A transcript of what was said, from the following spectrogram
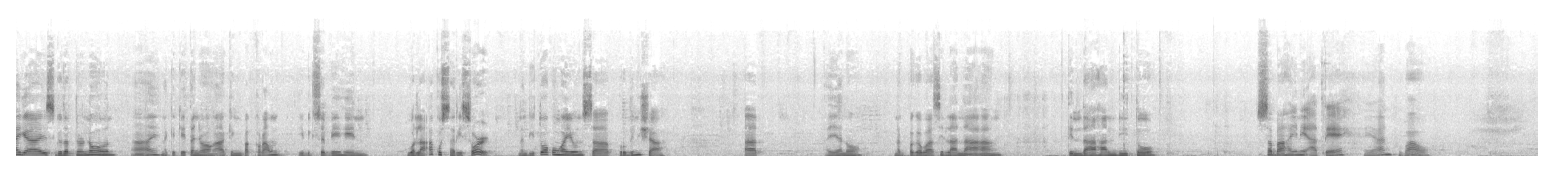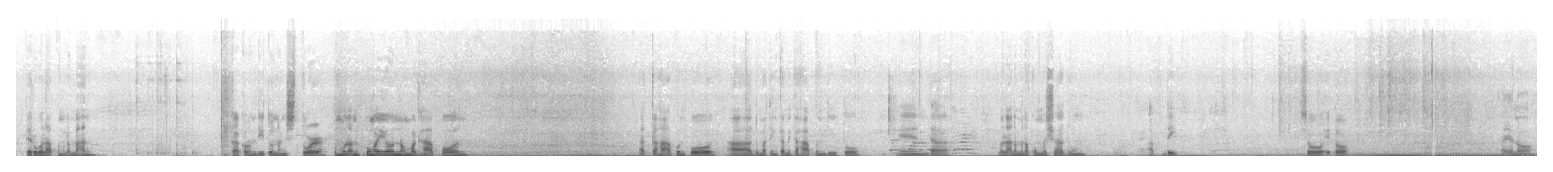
Hi guys, good afternoon. Ay, nakikita nyo ang aking background. Ibig sabihin, wala ako sa resort. Nandito ako ngayon sa probinsya. At, ayan o, nagpagawa sila ng tindahan dito sa bahay ni ate. Ayan, wow. Pero wala pang laman. Kakaroon dito ng store. Umulan po ngayon ng maghapon. At kahapon po, ah, dumating kami kahapon dito. And ah, wala naman akong masyadong update. So, ito. Ayan o.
